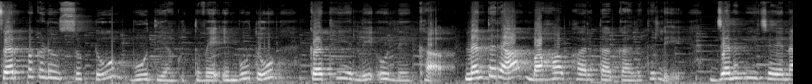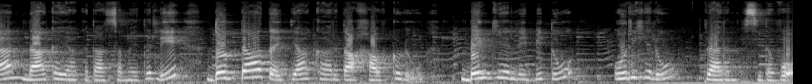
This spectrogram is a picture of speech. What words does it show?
ಸರ್ಪಗಳು ಸುಟ್ಟು ಬೂದಿಯಾಗುತ್ತವೆ ಎಂಬುದು ಕಥೆಯಲ್ಲಿ ಉಲ್ಲೇಖ. ನಂತರ ಮಹಾಭಾರತ ಕಾಲದಲ್ಲಿ ಜನಮೇಜಯನ ನಾಗಯಾಗದ ಸಮಯದಲ್ಲಿ ದೊಡ್ಡ ದೈತ್ಯಾಕಾರದ ಹಾವುಗಳು ಬೆಂಕಿಯಲ್ಲಿ ಬಿದ್ದು ಉರಿಯಲು ಪ್ರಾರಂಭಿಸಿದವು.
